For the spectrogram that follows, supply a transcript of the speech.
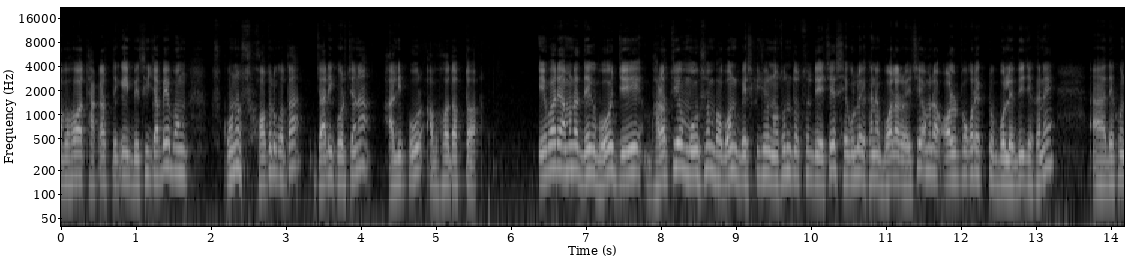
আবহাওয়া থাকার থেকেই বেশি যাবে এবং কোনো সতর্কতা জারি করছে না আলিপুর আবহাওয়া দপ্তর। এবারে আমরা দেখব যে ভারতীয় মৌসুম ভবন বেশ কিছু নতুন তথ্য দিয়েছে, সেগুলো এখানে বলা রয়েছে। আমরা অল্প করে একটু বলে দিই যেখানে দেখুন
